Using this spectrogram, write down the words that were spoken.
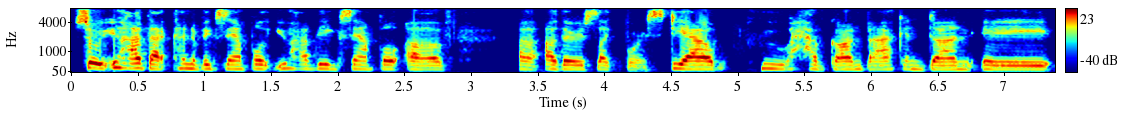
so you have that kind of example. You have the example of uh, others like Boris Diaw who have gone back and done a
